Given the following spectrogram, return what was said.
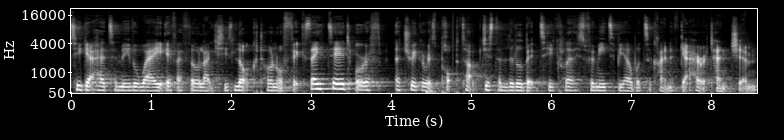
to get her to move away if I feel like she's locked on or fixated, or if a trigger has popped up just a little bit too close for me to be able to kind of get her attention.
